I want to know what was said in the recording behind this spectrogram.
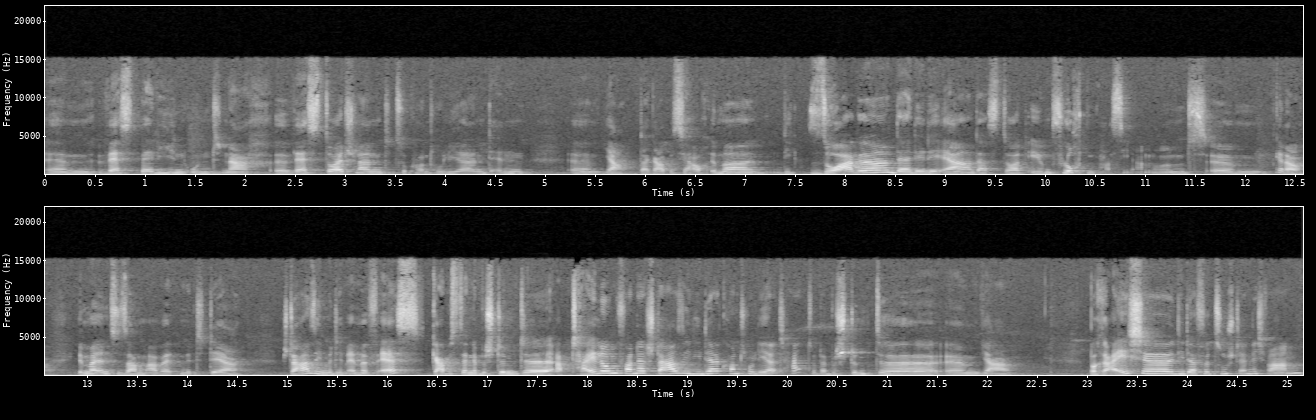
ähm, Westberlin und nach äh, Westdeutschland zu kontrollieren, denn ähm, ja, da gab es ja auch immer die Sorge der DDR, dass dort eben Fluchten passieren. Und ähm, genau, immer in Zusammenarbeit mit der Stasi, mit dem MFS. Gab es denn eine bestimmte Abteilung von der Stasi, die da kontrolliert hat oder bestimmte ähm, ja, Bereiche, die dafür zuständig waren?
